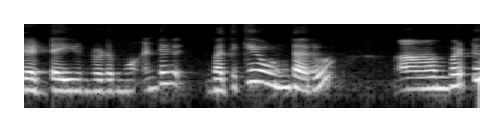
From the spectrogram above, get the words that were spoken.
డెడ్ అయి ఉండడము అంటే బతికే ఉంటారు బట్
